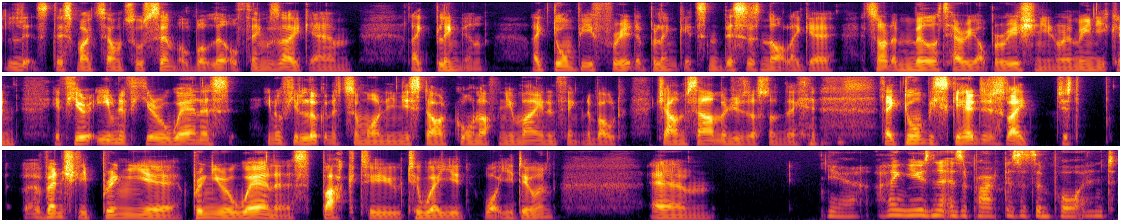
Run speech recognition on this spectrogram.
this might sound so simple, but little things like um like blinking like don't be afraid to blink. It's this is not like a it's not a military operation you know what i mean? You can if you're even if your awareness you know if you're looking at someone and you start going off in your mind and thinking about jam sandwiches or something like don't be scared to just like just eventually bring your bring your awareness back to to where you what you're doing. Um yeah i think using it as a practice is important.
